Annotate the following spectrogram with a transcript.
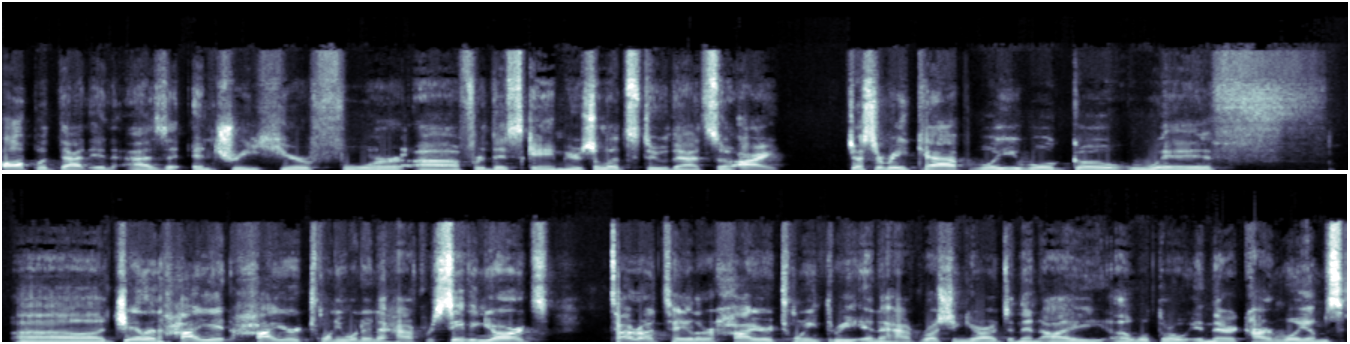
I'll put that in as an entry here for uh for this game here. So let's do that. So all right, just a recap, we will go with uh Jalin Hyatt higher 21 and a half receiving yards. Tyrod Taylor higher 23 and a half rushing yards. And then I uh, will throw in there Kyren Williams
